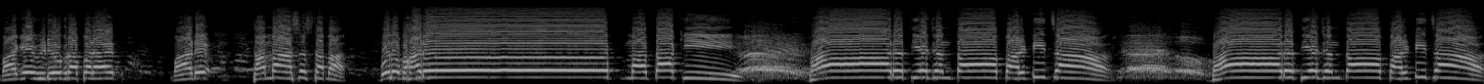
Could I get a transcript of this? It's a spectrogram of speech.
मागे व्हिडिओग्राफर आहेत. माडे थांबा असंच थांबा. बोलो भारत! माता की। भारतीय जनता पार्टीचा। भारतीय जनता पार्टीचा।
